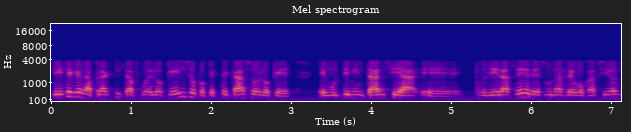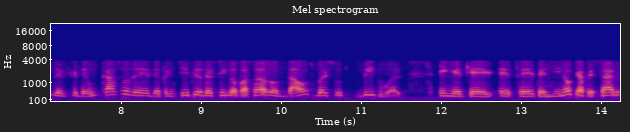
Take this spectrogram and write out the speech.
y dice que en la práctica fue lo que hizo, porque este caso lo que en última instancia eh, pudiera hacer es una revocación del, de un caso de, principios del siglo pasado, Downs versus Bidwell, en el que eh, se determinó que a pesar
